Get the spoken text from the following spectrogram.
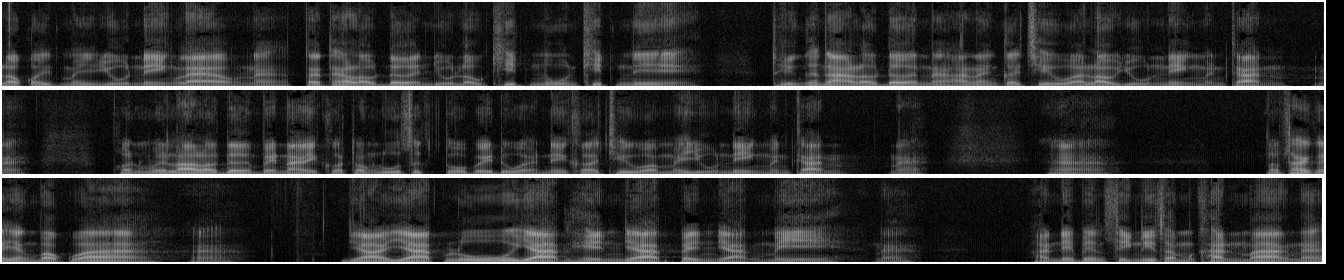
เราก็ไม่อยู่นิ่งแล้วนะแต่ถ้าเราเดินอยู่เราคิดนู่นคิดนี่ ถึงขนาดเราเดินนะอันนั้นก็ชื่อว่าเราอยู่นิ่งเหมือนกันนะเพราะเวลาเราเดินไปไหนก็ต้องรู้สึกตัวไปด้วย นี่ก็ชื่อว่าไม่อยู่นิ่งเหมือนกันนะอ่าแล้วท่านก็ยังบอกว่าอ่าอย่าอยากรู้อยากเห็นอยากเป็นอยากมีนะ อันนี้เป็นสิ่งที่สำคัญมากนะ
